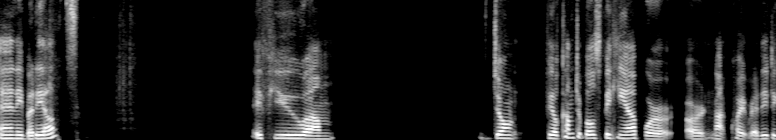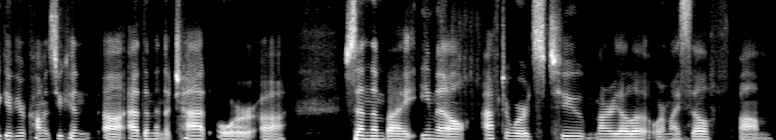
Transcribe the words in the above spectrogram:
Anybody else? If you um, don't feel comfortable speaking up or are not quite ready to give your comments, you can uh, add them in the chat or uh, send them by email afterwards to Mariella or myself. Um,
